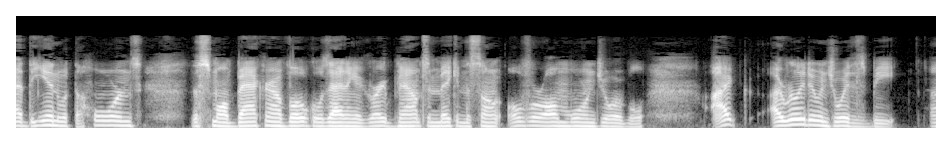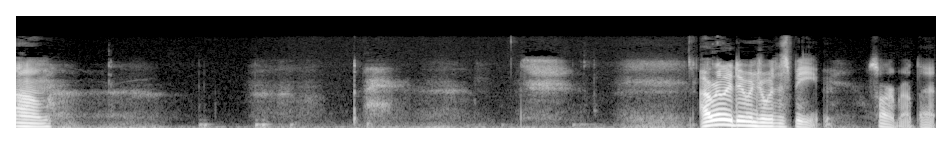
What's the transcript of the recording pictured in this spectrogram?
at the end with the horns, the small background vocals adding a great bounce and making the song overall more enjoyable. I I really do enjoy this beat. Um I really do enjoy this beat. Sorry about that.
